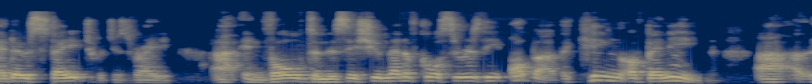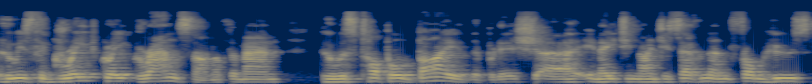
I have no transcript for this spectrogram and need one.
Edo State, which is very uh, involved in this issue. And then, of course, there is the Oba, the king of Benin, uh, who is the great great grandson of the man who was toppled by the British uh, in 1897 and from whose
